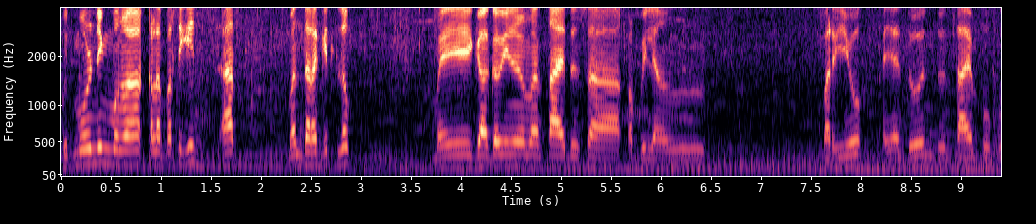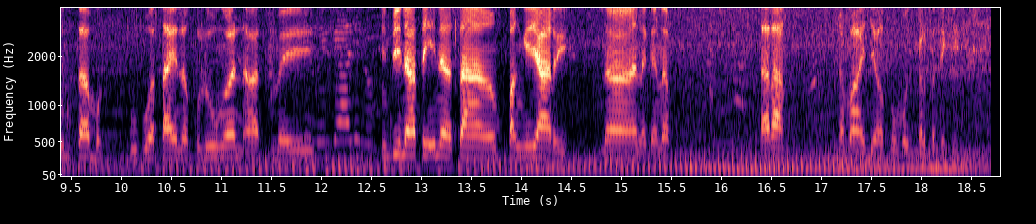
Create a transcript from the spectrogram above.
Good morning mga kalapati kids at mandaragitlop. May gagawin na naman tayo dun sa kabilang baryo. Ayan dun, dun tayo pupunta. Magbubuhat tayo ng kulungan at may hindi natin inasang pangyayari na naganap. Tara, samahan niyo ako magkalapati kids.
